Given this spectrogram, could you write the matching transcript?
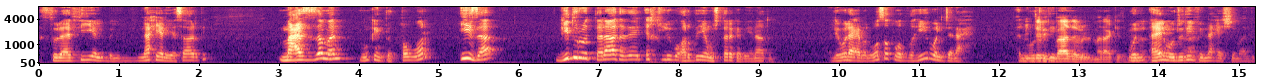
الثلاثية بالناحية اليسار دي مع الزمن ممكن تتطور إذا قدروا الثلاثة ديل يخلقوا أرضية مشتركة بيناتهم اللي هو لاعب الوسط والظهير والجناح يقدروا الموجودين. يتبادلوا المراكز والهي الموجودين في الناحية الشمال دي.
